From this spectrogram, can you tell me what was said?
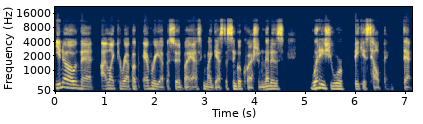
You know that I like to wrap up every episode by asking my guest a single question, and that is what is your biggest helping? that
